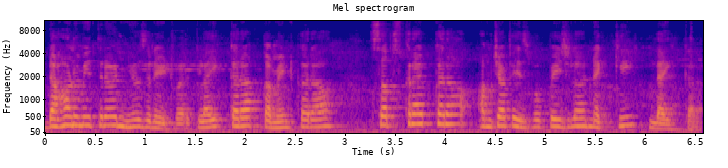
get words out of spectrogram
Dahanu Mitra news network. Like करा कमेंट करा सबस्क्राईब करा. आमच्या फेसबुक पेजला नक्की लाईक करा.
